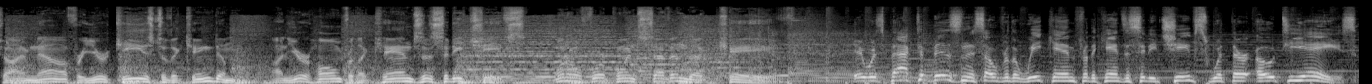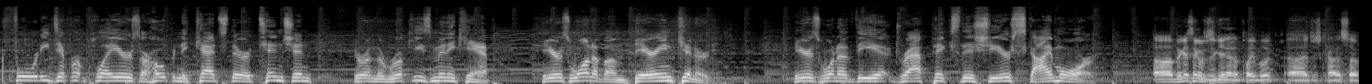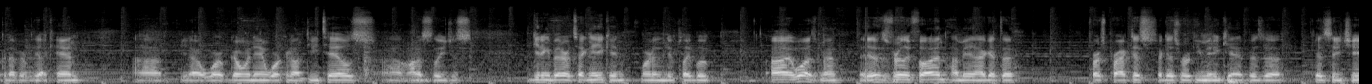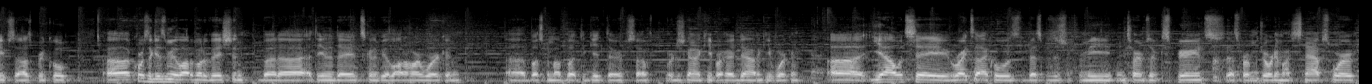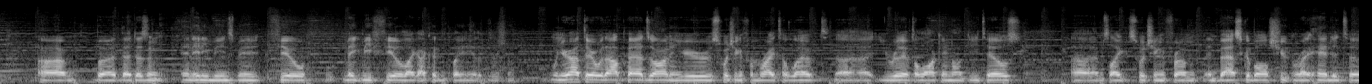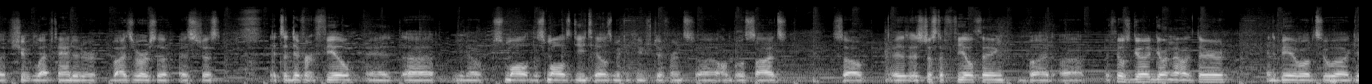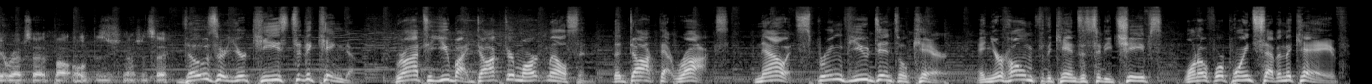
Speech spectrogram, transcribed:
Time now for your keys to the kingdom on your home for the Kansas City Chiefs. 104.7 The Cave. It was back to business over the weekend for the Kansas City Chiefs with their OTAs. 40 different players are hoping to catch their attention during the rookies minicamp. Here's one of them, Darian Kinnard. Here's one of the draft picks this year, Skyy Moore. Uh, biggest thing was just getting in the playbook, uh, just kind of soaking up everything I can. Uh, you know, work, going in, working on details. Uh, honestly, just getting better technique and learning a new playbook. Uh, it was, man. It was really fun. I mean, I got the first practice, I guess, rookie minicamp as a Kansas City Chief, so that was pretty cool. Uh, of course, it gives me a lot of motivation, but uh, at the end of the day, it's going to be a lot of hard work and uh, busting my butt to get there. So we're just going to keep our head down and keep working. Uh, yeah, I would say right tackle is the best position for me in terms of experience. That's where majority of my snaps were. Um, but that doesn't in any means me feel make me feel like I couldn't play any other position. When you're out there without pads on and you're switching from right to left, uh, you really have to lock in on details. Uh, it's like switching from in basketball shooting right-handed to shooting left-handed or vice versa. It's just it's a different feel, and uh, you know, small the smallest details make a huge difference uh, on both sides. So it's just a feel thing, but uh, it feels good going out there and to be able to uh, get reps at my old position, I should say. Those are your keys to the kingdom. Brought to you by Dr. Mark Melson, the doc that rocks. Now at Springview Dental Care, and your home for the Kansas City Chiefs, 104.7 The Cave.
